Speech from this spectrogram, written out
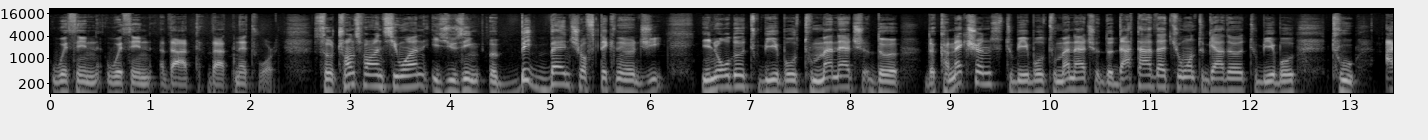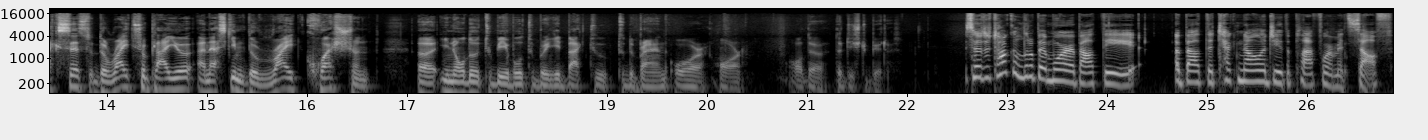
within within that that network. So Transparency One is using a big bench of technology in order to be able to manage the the connections, to be able to manage the data that you want to gather, to be able to access the right supplier and ask him the right question uh, in order to be able to bring it back to, to the brand or or or the, the distributors. So to talk a little bit more about the about the technology of the platform itself,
